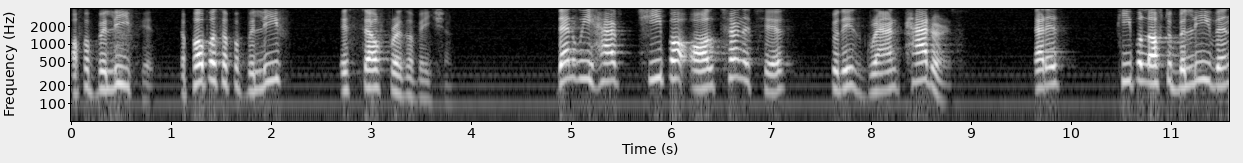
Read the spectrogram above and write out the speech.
of a belief is. The purpose of a belief is self preservation. Then we have cheaper alternatives to these grand patterns. That is, people love to believe in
